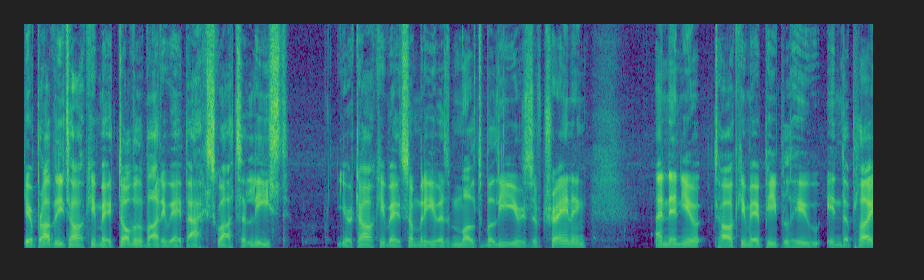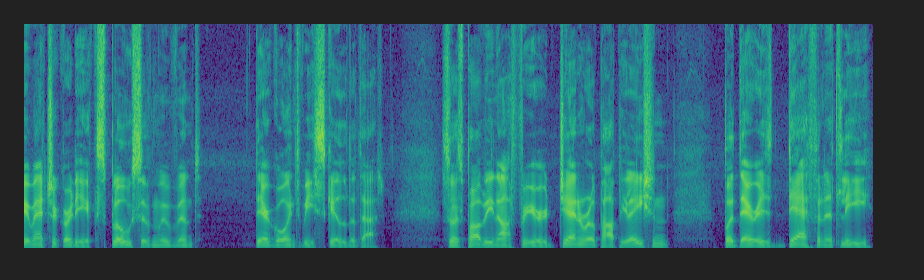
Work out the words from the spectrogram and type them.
you're probably talking about double body weight back squats at least. You're talking about somebody who has multiple years of training. And then you're talking about people who in the plyometric or the explosive movement they're going to be skilled at that. So it's probably not for your general population, but there is definitely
